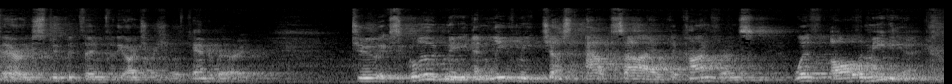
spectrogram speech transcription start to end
very stupid thing for the Archbishop of Canterbury to exclude me and leave me just outside the conference with all the media. so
